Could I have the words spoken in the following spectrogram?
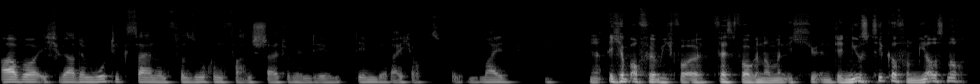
aber ich werde mutig sein und versuchen, Veranstaltungen in dem dem Bereich auch zu vermeiden. Ja, ich habe auch für mich vor äh, fest vorgenommen, ich den Newsticker von mir aus noch,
